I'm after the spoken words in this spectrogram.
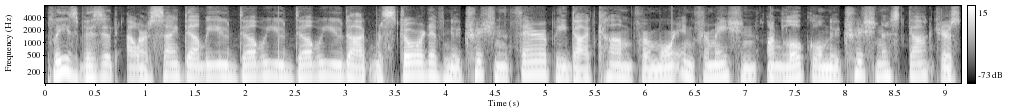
Please visit our site www.restorative-nutrition-therapy.com for more information on local nutritionist doctors,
